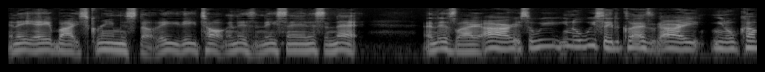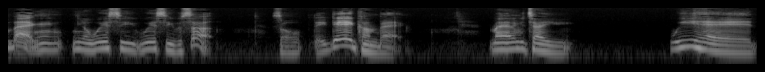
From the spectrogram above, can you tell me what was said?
and they everybody screaming stuff. They they talking this and they saying this and that. And it's like, all right, so we, you know, we say the classic, all right, you know, come back and you know, we'll see, we'll see what's up. So they did come back. Man, let me tell you, we had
